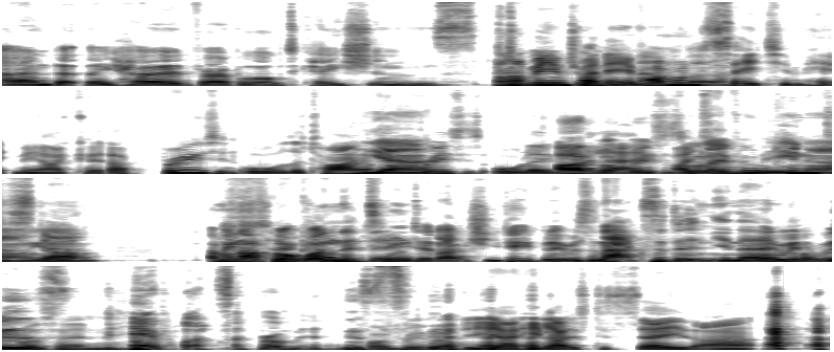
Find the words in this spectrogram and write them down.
and that they heard verbal altercations. I'm not being funny. If I want to say Tim hit me, I could. I've bruising all the time. I've Yeah. got bruises all over I've my got legs. bruises all just over me now. stuff. Yeah. I mean, I've So got one that Tim did actually do, but it was an accident, you know. It Probably was. wasn't. It was. I promise. Probably. Yeah, he likes to say that.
